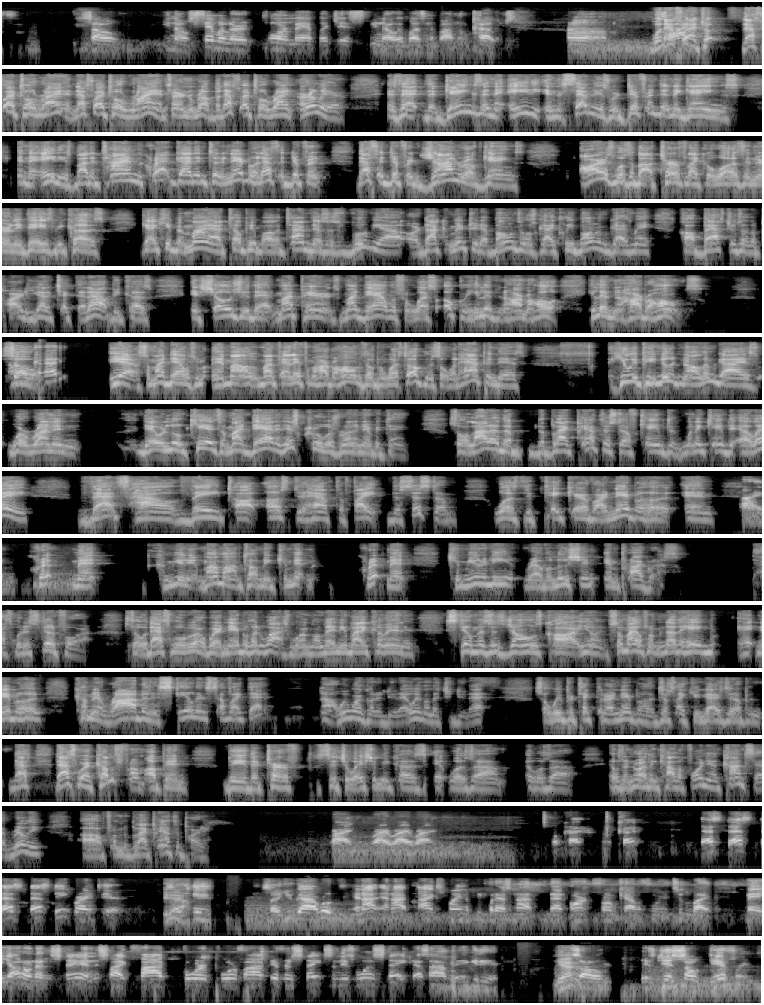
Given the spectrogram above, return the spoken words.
So you know, similar format, but just you know, it wasn't about no colors. Um, Well, So that's I- what I told. That's what I told Ryan. That's what I told Ryan turning around. But that's what I told Ryan earlier, is that the gangs in the 80s, in the 70s were different than the gangs in the 80s. By the time the crack got into the neighborhood, that's a different, that's a different genre of gangs. Ours was about turf like it was in the early days because you gotta keep in mind, I tell people all the time, there's this movie out or documentary that Bones those guy, Cleve Bonham guys made called Bastards of the Party. You got to check that out because it shows you that my parents, my dad was from West Oakland. He lived in Harbor Hole. He lived in Harbor Homes. So okay, yeah, so my dad was from and my my family from Harbor Homes up in West Oakland. So what happened is Huey P. Newton, all them guys were running they were little kids, and my dad and his crew was running everything. So a lot of the the Black Panther stuff came to when it came to LA. That's how they taught us to have to fight the system was to take care of our neighborhood. And Right. CRIP meant community. My mom taught me commitment. CRIP meant community revolution in progress. That's what it stood for. So that's what we were. We're neighborhood watch. We weren't gonna let anybody come in and steal Mrs. Jones' car. You know, somebody from another neighborhood coming in robbing and stealing stuff like that. No, we weren't gonna do that. We weren't gonna let you do that. So we protected our neighborhood just like you guys did up in that's that's where it comes from up in the the turf situation because it was um it was a it was a Northern California concept really uh from the Black Panther Party. Right, right, right, right. Okay, okay. That's that's that's that's deep right there. Yeah. So you, so you got roots, and I and I, I explain to people that's not that aren't from California too. Like, man, y'all don't understand. It's like five, four, four or five different states in this one state. That's how big it is. Yeah. So it's just so different.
